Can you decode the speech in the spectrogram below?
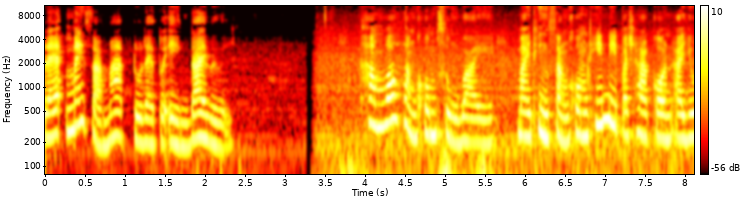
และไม่สามารถดูแลตัวเองได้เลยคำว่าสังคมสูงวัย หมายถึงสังคมที่มีประชากรอายุ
